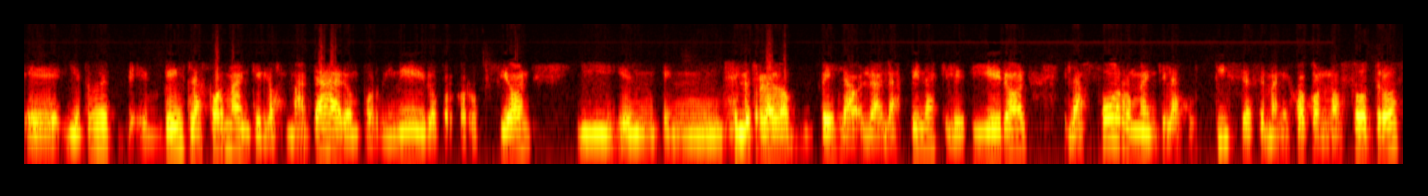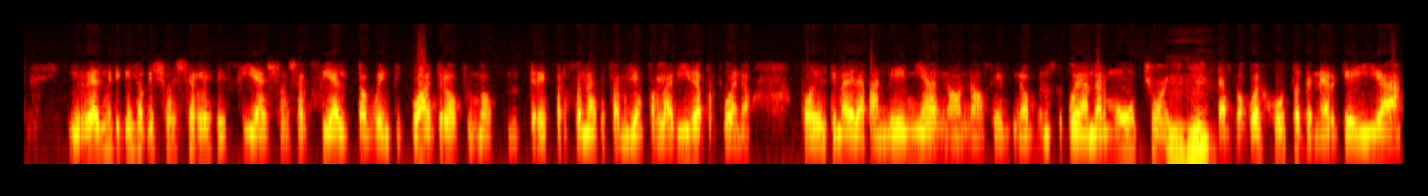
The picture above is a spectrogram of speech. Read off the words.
eh, y entonces eh, ves la forma en que los mataron por dinero, por corrupción, y en, en el otro lado ves las penas que les dieron, la forma en que la justicia se manejó con nosotros, y realmente qué es lo que yo ayer les decía, yo ayer fui al Top 24, fuimos tres personas de Familias por la Vida, porque bueno, por el tema de la pandemia no no se no, no se puede andar mucho y tampoco es justo tener que ir a,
